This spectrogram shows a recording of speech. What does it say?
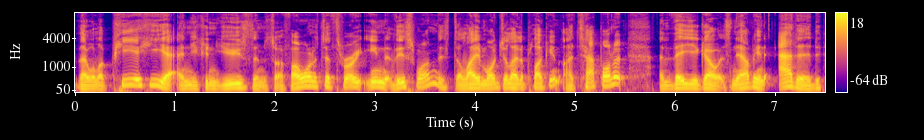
they will appear here and you can use them. So if I wanted to throw in this one, this delay modulator plugin, I tap on it, and there you go. It's now been added added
